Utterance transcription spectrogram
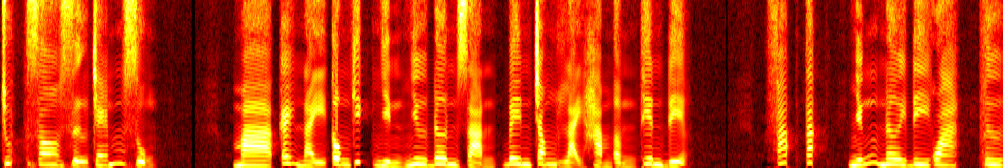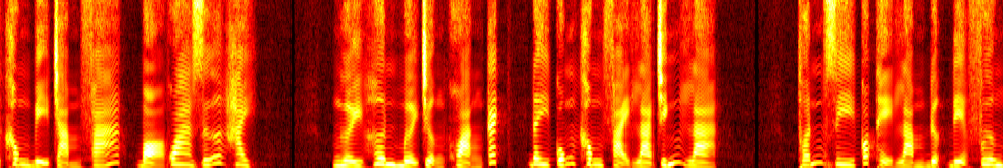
Chút do dự chém dụng. Mà cái này công kích nhìn như đơn giản bên trong lại hàm ẩm thiên địa. Pháp tắc, những nơi đi qua, tư không bị chạm phá, bỏ qua giữa hay Người hơn 10 trượng khoảng cách, đây cũng không phải là chính là thuấn di có thể làm được địa phương.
